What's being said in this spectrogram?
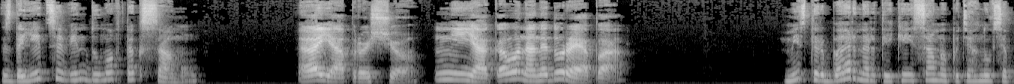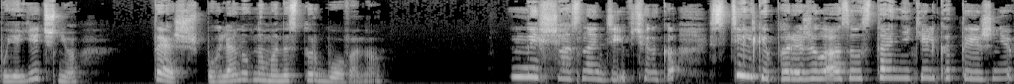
Здається, він думав так само. А я про що? Ніяка вона не дурепа. Містер Бернард, який саме потягнувся по яєчню, теж поглянув на мене стурбовано. Нещасна дівчинка стільки пережила за останні кілька тижнів.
